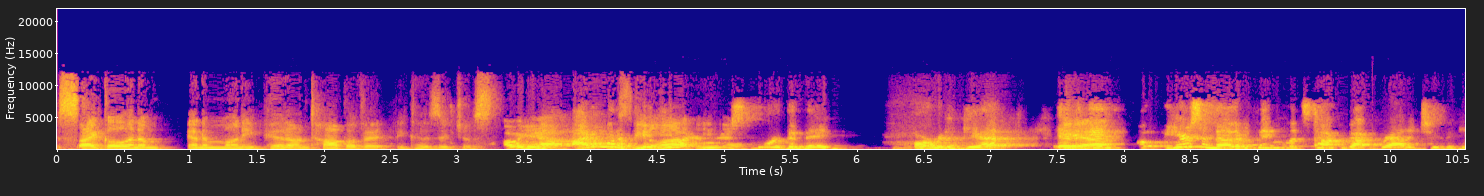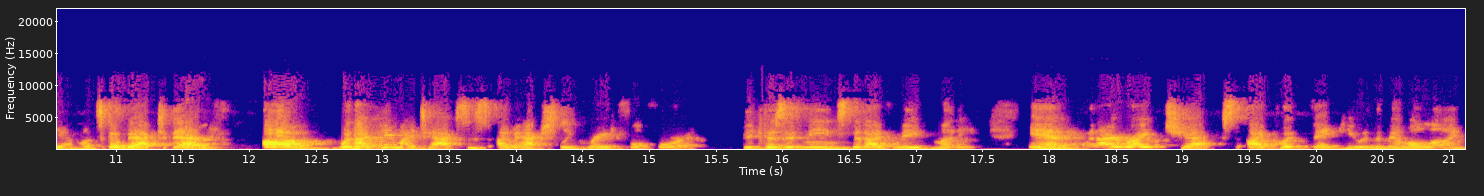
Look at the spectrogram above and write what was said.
cycle and a and a money pit on top of it because it just. Oh yeah, I don't want to pay the more than they already get. And, yeah. and oh, here's another thing. Let's talk about gratitude again. Let's go back to that. Sure. Um, when I pay my taxes, I'm actually grateful for it because it means that I've made money. And mm-hmm. when I write checks, I put thank you in the memo line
